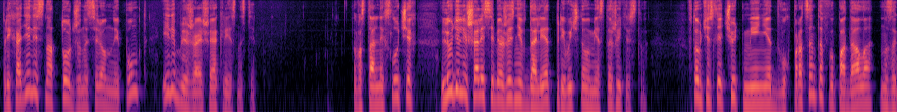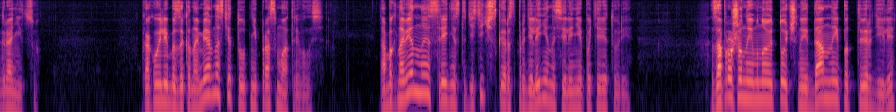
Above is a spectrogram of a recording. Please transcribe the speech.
приходились на тот же населенный пункт или ближайшие окрестности. В остальных случаях люди лишали себя жизни вдали от привычного места жительства. В том числе чуть менее 2% выпадало на заграницу. Какой-либо закономерности тут не просматривалось. Обыкновенное среднестатистическое распределение населения по территории. Запрошенные мною точные данные подтвердили,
